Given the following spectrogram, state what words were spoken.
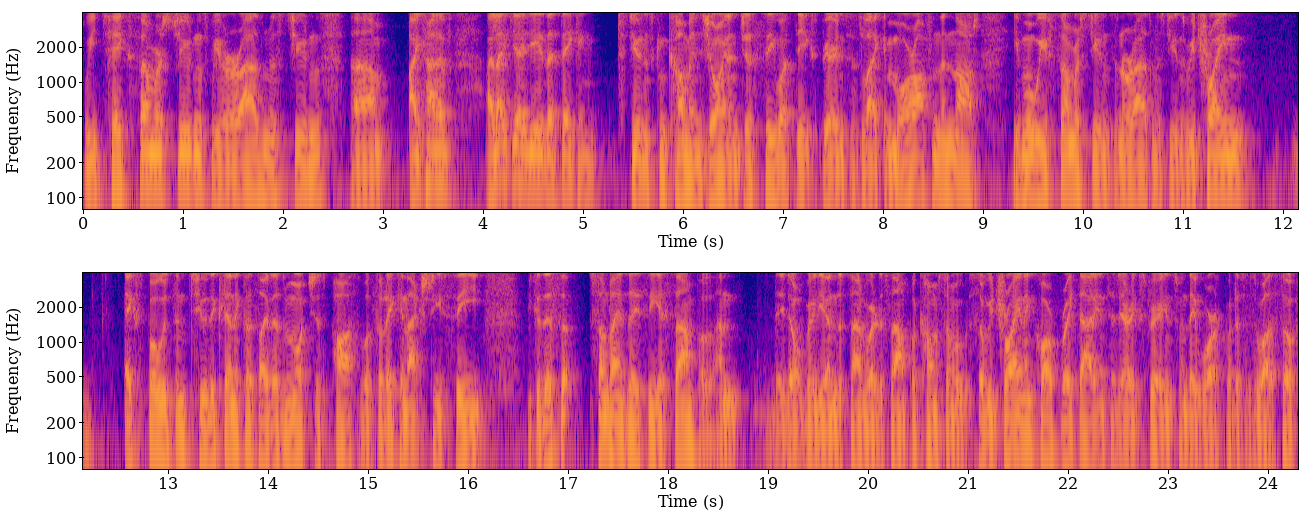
We take summer students. We have Erasmus students. Um, I kind of I like the idea that they can students can come and join and just see what the experience is like. And more often than not, even when we have summer students and Erasmus students, we try and expose them to the clinical side as much as possible so they can actually see because sometimes they see a sample and they don't really understand where the sample comes from. So we try and incorporate that into their experience when they work with us as well. So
